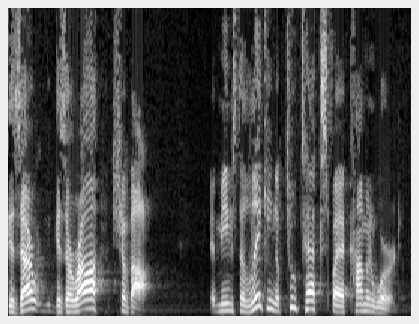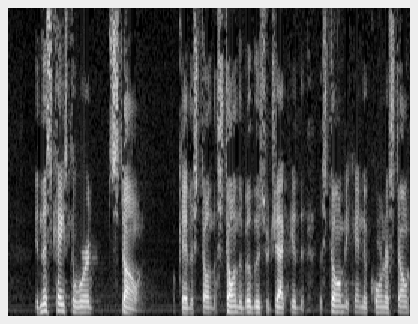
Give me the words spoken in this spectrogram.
Gezerah Shavah. It means the linking of two texts by a common word. In this case, the word stone. Okay, the stone, the stone the builders rejected, the stone became the cornerstone.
